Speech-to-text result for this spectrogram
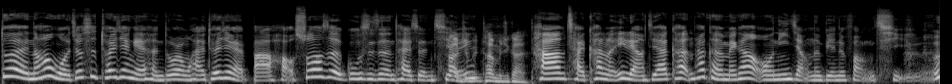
对，然后我就是推荐给很多人，我还推荐给八号。说到这个故事，真的太生气了。他他们去看，他才看了一两集，他看他可能没看到欧尼讲那边就放弃了。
